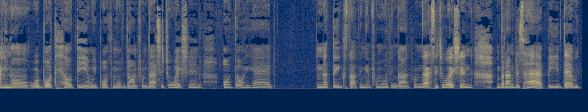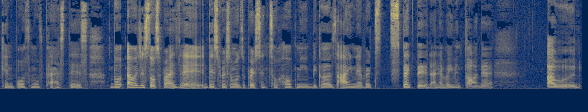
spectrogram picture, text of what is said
you know we're both healthy and we both moved on from that situation. Although he had nothing stopping him from moving on from that situation but i'm just happy that we can both move past this. But i was just so surprised that this person was the person to help me because i never expected i never even thought that i would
